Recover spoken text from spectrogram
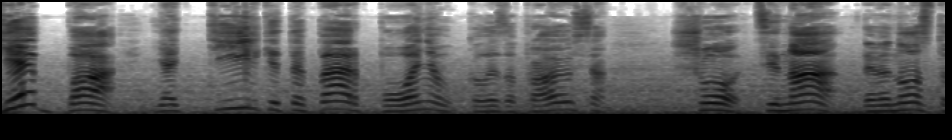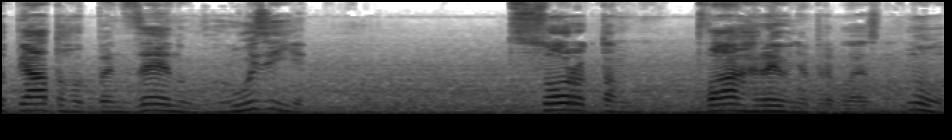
Єба! Я тільки тепер поняв, коли заправився, що ціна 95-го бензину в Грузії 40 там 2 гривня приблизно. Ну,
